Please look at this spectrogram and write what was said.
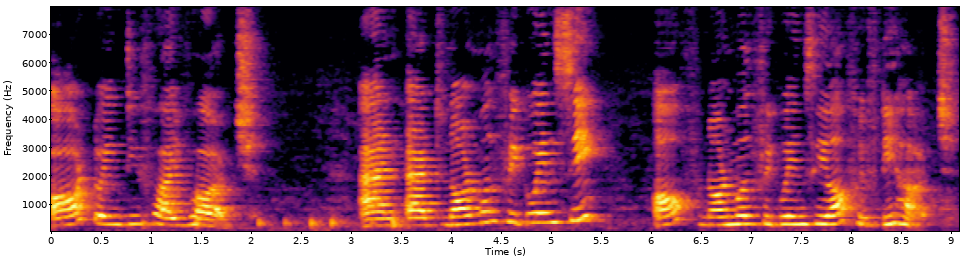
or 25 hertz. And at normal frequency of normal frequency of 50 hertz.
